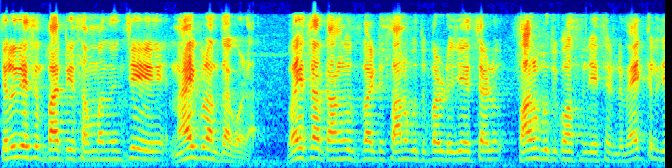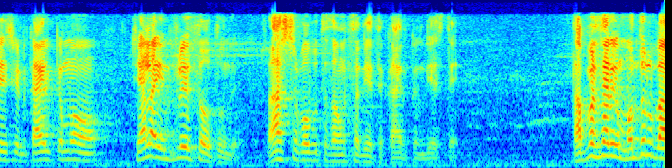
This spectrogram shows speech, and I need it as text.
తెలుగుదేశం పార్టీకి సంబంధించి నాయకులంతా కూడా వైఎస్ఆర్ కాంగ్రెస్ పార్టీ సానుభూతి పరుడు చేశాడు సానుభూతి కోసం చేసేటువంటి వ్యాఖ్యలు చేసే కార్యక్రమం చాలా ఇన్ఫ్లుయెన్స్ అవుతుంది. రాష్ట్ర ప్రభుత్వ సంస్థ చేసే కార్యక్రమం చేస్తే. తప్పనిసరిగా మంత్రులు బా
